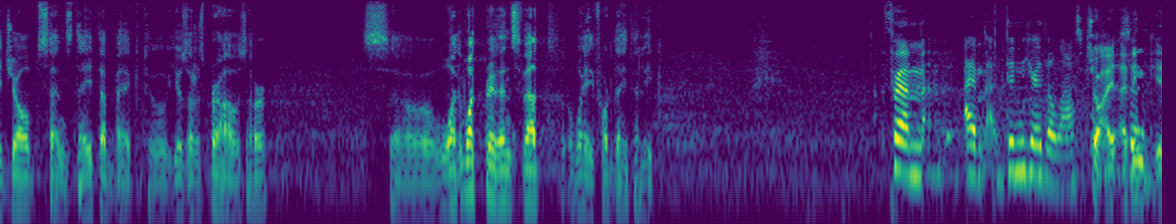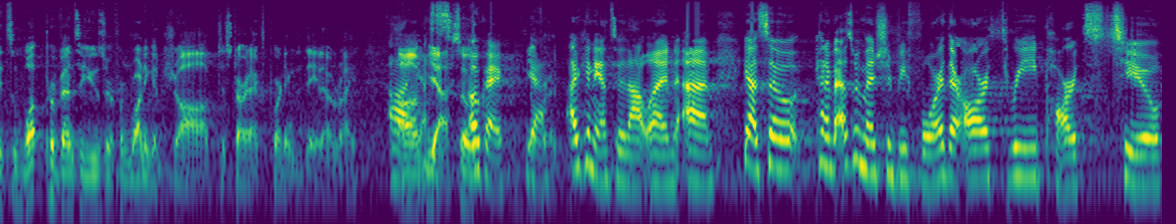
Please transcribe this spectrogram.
the job sends data back to user's browser. So what what prevents that way for data leak? From, I didn't hear the last So part. I, I think it's what prevents a user from running a job to start exporting the data, right? Uh, Um, yes. Yeah. So okay, yeah. I can answer that one. Um, yeah, so kind of as we mentioned before, there are three parts to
